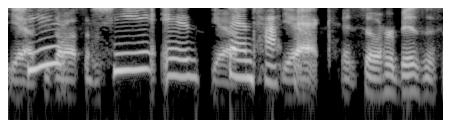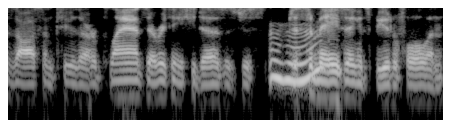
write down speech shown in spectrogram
yeah, she, she's awesome. She is Yeah, fantastic. And so her business is awesome too. Though her plants, everything she does is just Mhm. just amazing. It's beautiful, and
